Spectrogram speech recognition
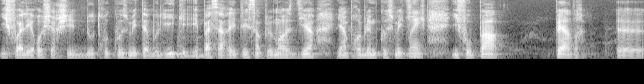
il faut aller rechercher d'autres causes métaboliques et, et pas s'arrêter simplement à se dire il y a un problème cosmétique. Oui. Il ne faut pas perdre euh,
